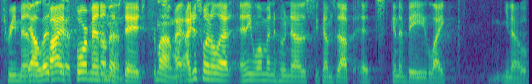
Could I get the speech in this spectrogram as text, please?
three men, Yeah, let's- five, let's- four men come on the in. stage. Come on, I, I just want to let any woman who knows who comes up. It's going to be like, you know,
